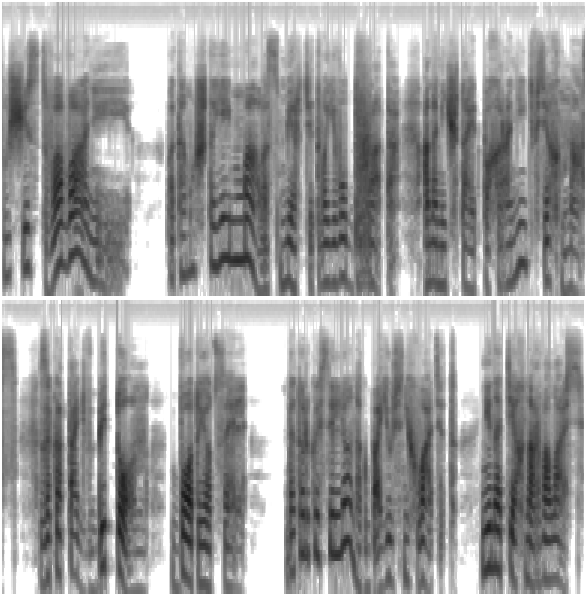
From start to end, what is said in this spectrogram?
существовании, потому что ей мало смерти твоего брата. Она мечтает похоронить всех нас, закатать в бетон. Вот ее цель. Да только селенок, боюсь, не хватит. Не на тех нарвалась.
